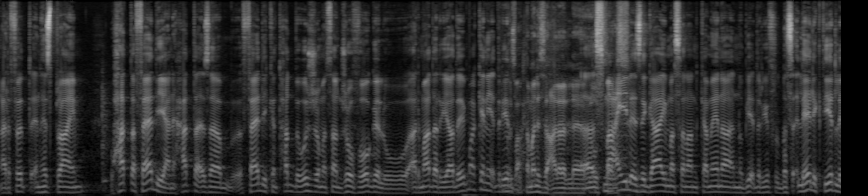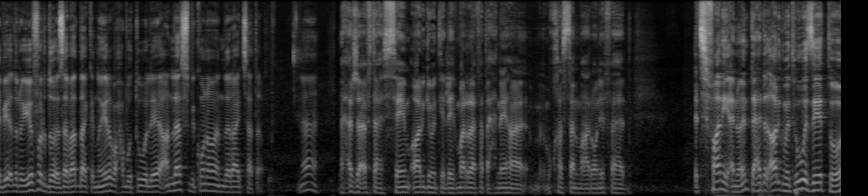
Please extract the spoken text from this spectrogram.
عرفت in his prime وحتى فادي يعني حتى إذا فادي كنت حط بوجهه مثلا جو فوجل وأرمادا الرياضي ما كان يقدر يربح. لما نزل على آه، إسماعيل اذا جاي مثلا كمان إنه بيقدر يفرض بس قليل كتير اللي بيقدروا يفرضوا إذا بدك إنه يربحوا بطوله unless بيكونوا in the right setup رح أرجع أفتح ال same argument اللي مرة فتحناها مخصصا مع روني فهد. it's funny إنه أنت هذا ال argument هو ذاته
